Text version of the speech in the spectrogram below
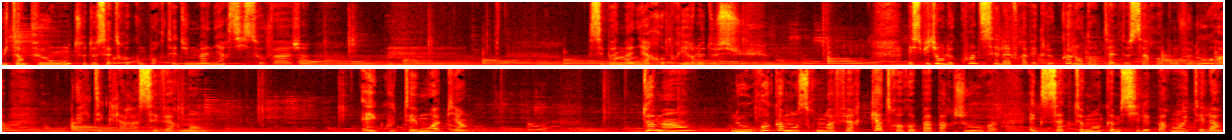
eut un peu honte de s'être comporté d'une manière si sauvage. Ses bonnes manières reprirent le dessus. Essuyant le coin de ses lèvres avec le col en dentelle de sa robe en velours, elle déclara sévèrement. Écoutez-moi bien. Demain, nous recommencerons à faire quatre repas par jour, exactement comme si les parents étaient là.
